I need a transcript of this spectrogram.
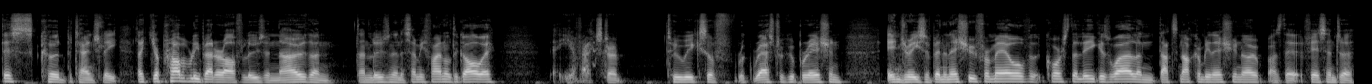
this could potentially like you're probably better off losing now than than losing in the semi final to Galway. You have extra two weeks of rest recuperation. Injuries have been an issue for Mayo over the course of the league as well, and that's not going to be an issue now as they face into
